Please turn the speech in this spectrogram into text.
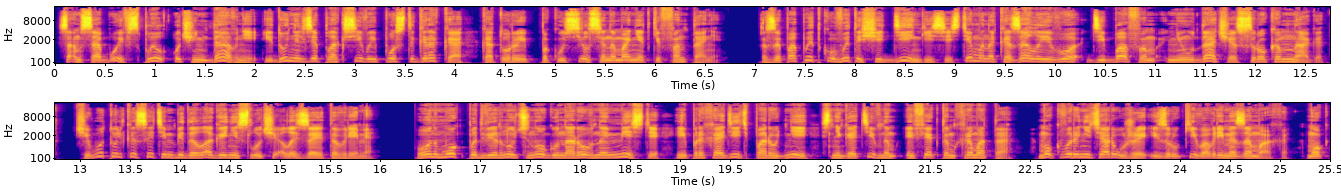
сам собой всплыл очень давний и до нельзя плаксивый пост игрока, который покусился на монетки в фонтане. За попытку вытащить деньги система наказала его дебафом неудача сроком на год, чего только с этим бедолагой не случалось за это время. Он мог подвернуть ногу на ровном месте и проходить пару дней с негативным эффектом хромота. Мог выронить оружие из руки во время замаха. Мог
